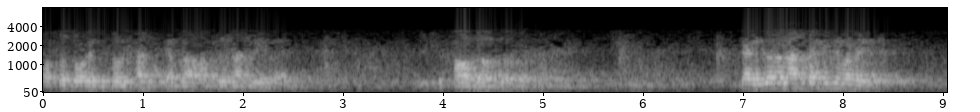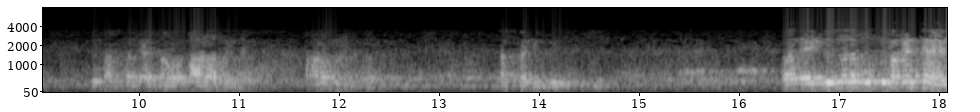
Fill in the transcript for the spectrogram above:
কত দৌড়ে দৌড়ে থাকছে আমরা আমাদের না নিয়ে যাই। খাওয়া দাওয়া করার একজনের নাস্তা খেতে পাঠাইছে নাস্তা নিয়ে আমরা পাহারা দিই আরও তো নাস্তা কিন্তু কারণ এই দুজনে বুদ্ধি পাঠাইছেন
